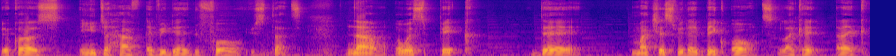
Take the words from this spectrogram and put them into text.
Because you need to have evidence before you start. Now always pick the matches with a big odds. Like a like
